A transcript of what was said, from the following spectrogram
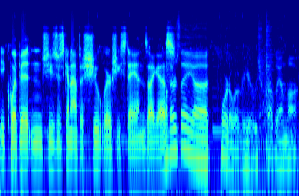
equip it, and she's just gonna have to shoot where she stands, I Oh, guess. there's a uh, portal over here we should probably unlock.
